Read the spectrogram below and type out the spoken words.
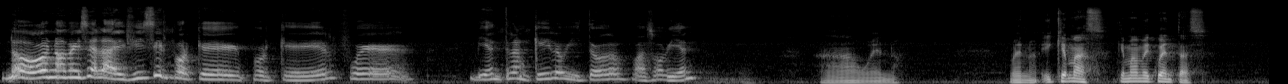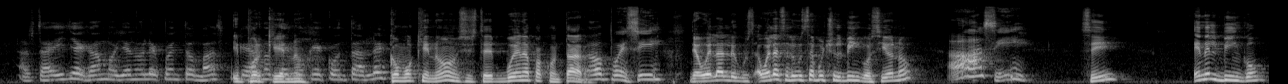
No, no me hice la difícil porque, porque él fue bien tranquilo y todo pasó bien. Ah, bueno. Bueno, ¿y qué más? ¿Qué más me cuentas? Hasta ahí llegamos, ya no le cuento más. ¿Y porque ya por no qué tengo no? que contarle. ¿Cómo que no? Si usted es buena para contar. No, pues sí. Mi abuela le gusta, abuela se le gusta mucho el bingo, ¿sí o no? Ah, sí. ¿Sí? En el bingo,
